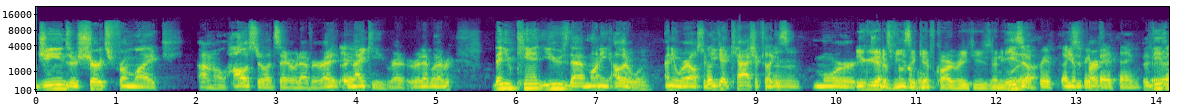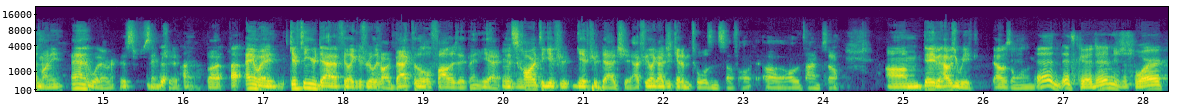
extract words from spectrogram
jeans or shirts from like I don't know Hollister, let's say or whatever, right? Or Nike, right? or whatever. Then you can't use that money other Mhm. anywhere else. So if you get cash, I feel like it's Mhm. more. you could get a Visa gift card where you can use anywhere. Visa. Like a, pre, like Visa's a prepaid perfect. thing. But Visa Yeah. money and whatever, it's the same The- shit. But I- anyway, gifting your dad, I feel like is really hard. Back to the whole Father's Day thing. Yeah, it's Mhm. hard to gift your gift your dad shit. I feel like I just get him tools and stuff all, uh, all the time. So, um, David, how was your week? That was a long. Yeah, it's good, dude. You just work.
